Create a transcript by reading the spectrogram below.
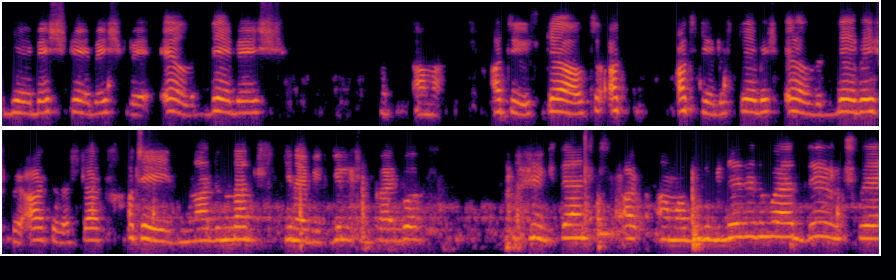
D5, D5 ve L, D5 ama at üstü altı, at At D5, D5, L'dir. D5 ve arkadaşlar at ardından yine bir gelişim kaybı. Hank'ten ama bunun bir nedeni var. D3 ve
